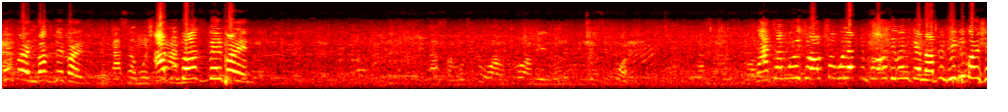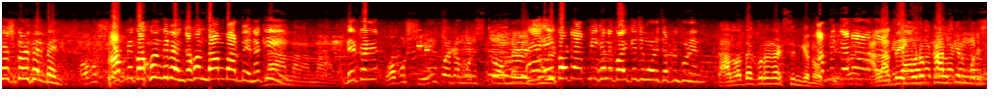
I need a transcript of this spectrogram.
বের করেন বক্স বের করেন। কাঁচামরিচ আপনি বক্স বের করেন। কাঁচামরিচ তো অল্প আমি এই জন্য দিতেছি পরে। কাঁচা অল্প বলে আপনি পরে দিবেন কেন? আপনি বিক্রি করে শেষ করে ফেলবেন। আপনি কখন দিবেন? যখন দাম বাড়বে নাকি? না, না, না, না। বের করেন। অবশ্যই এই কয়টা মরিচ তো আমি এই হ্যাঁ, কটা আপনি এখানে কয় কেজি মরিচ আপনি করেন? আলাদা করে রাখছেন কেন আপনি আলাদা এই কটা কালকের মরিচ।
